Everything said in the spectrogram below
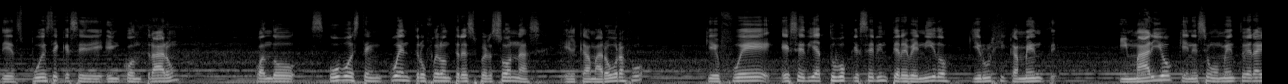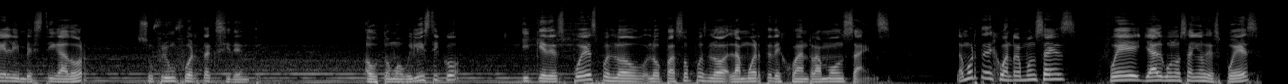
después de que se encontraron, cuando hubo este encuentro fueron tres personas, el camarógrafo, que fue ese día tuvo que ser intervenido quirúrgicamente, y Mario, que en ese momento era el investigador, sufrió un fuerte accidente automovilístico y que después pues lo, pasó pues la muerte de Juan Ramón Sáenz. La muerte de Juan Ramón Sáenz fue ya algunos años después,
